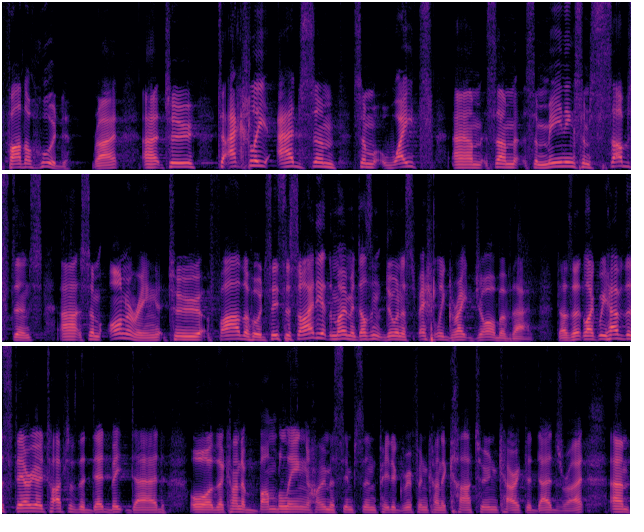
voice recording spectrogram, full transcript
fatherhood, right? Uh, to, to actually add some, some weight, um, some, some meaning, some substance, uh, some honoring to fatherhood. See, society at the moment doesn't do an especially great job of that does it? Like we have the stereotypes of the deadbeat dad or the kind of bumbling Homer Simpson, Peter Griffin kind of cartoon character dads, right? Um,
